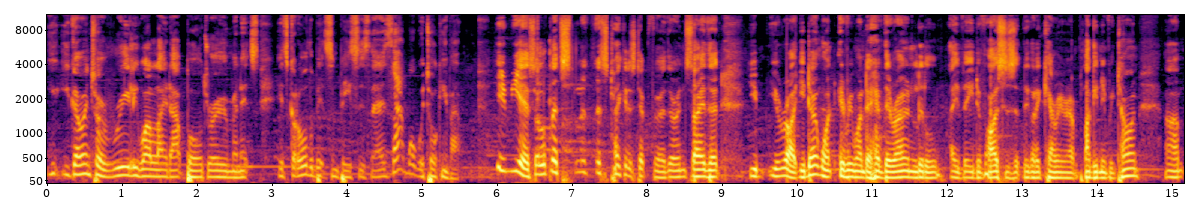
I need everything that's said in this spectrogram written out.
you, you go into a really well laid out boardroom and it's it's got all the bits and pieces there. Is that what we're talking about? Yeah, so look, let's let- let's take it a step further and say that you, you're right. You don't want everyone to have their own little AV devices that they've got to carry around, plug in every time. Um,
